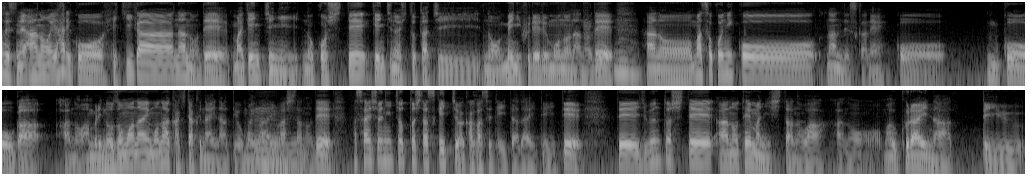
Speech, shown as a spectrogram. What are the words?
うですね。あのやはりこう壁画なので、まあ、現地に残して現地の人たちの目に触れるものなので、うん、あのまあ、そこにこう何ですかね？こう向こうがあのあんまり望まないものは描きたくないなという思いがありましたので、まあ、最初にちょっとしたスケッチは描かせていただいていてで自分としてあのテーマにしたのはあの、まあ、ウクライナっていう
